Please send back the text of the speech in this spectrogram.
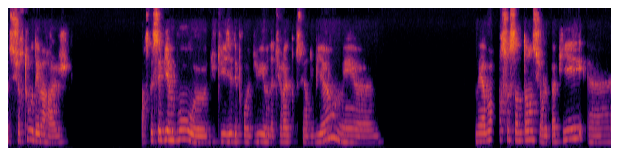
surtout au démarrage. Parce que c'est bien beau d'utiliser des produits au naturel pour se faire du bien, mais mais avoir 60 ans sur le papier, euh,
